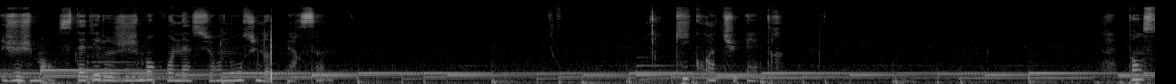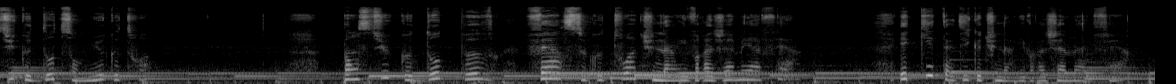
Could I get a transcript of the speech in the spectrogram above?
jugement, c'est-à-dire le jugement qu'on a sur nous, sur notre personne. Qui crois-tu être? Penses-tu que d'autres sont mieux que toi? Penses-tu que d'autres peuvent faire ce que toi tu n'arriveras jamais à faire? Et qui t'a dit que tu n'arriveras jamais à le faire?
